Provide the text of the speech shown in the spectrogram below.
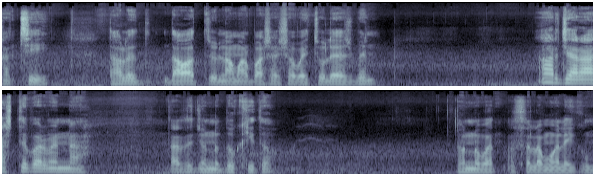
খাচ্ছি? তাহলে দাওয়াত রইল আমার বাসায় সবাই চলে আসবেন। আর যারা আসতে পারবেন না তাদের জন্য দুঃখিত। ধন্যবাদ। আসসালামু আলাইকুম।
